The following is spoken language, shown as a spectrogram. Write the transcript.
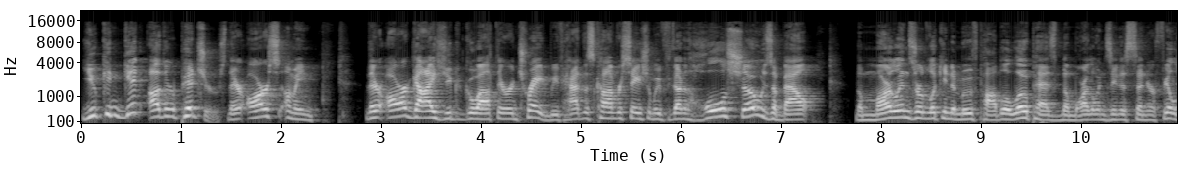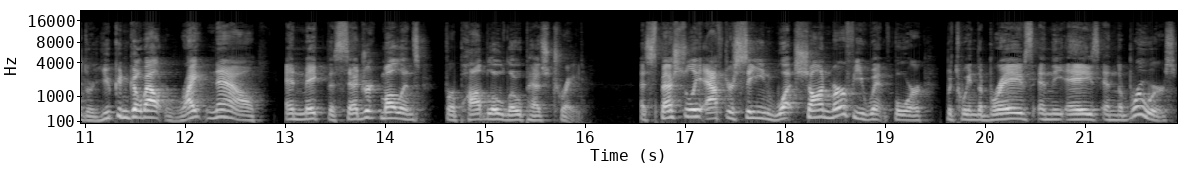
You can get other pitchers. There are, I mean, there are guys you could go out there and trade. We've had this conversation. We've done whole shows about the Marlins are looking to move Pablo Lopez. The Marlins need a center fielder. You can go out right now and make the Cedric Mullins for Pablo Lopez trade, especially after seeing what Sean Murphy went for between the Braves and the A's and the Brewers.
